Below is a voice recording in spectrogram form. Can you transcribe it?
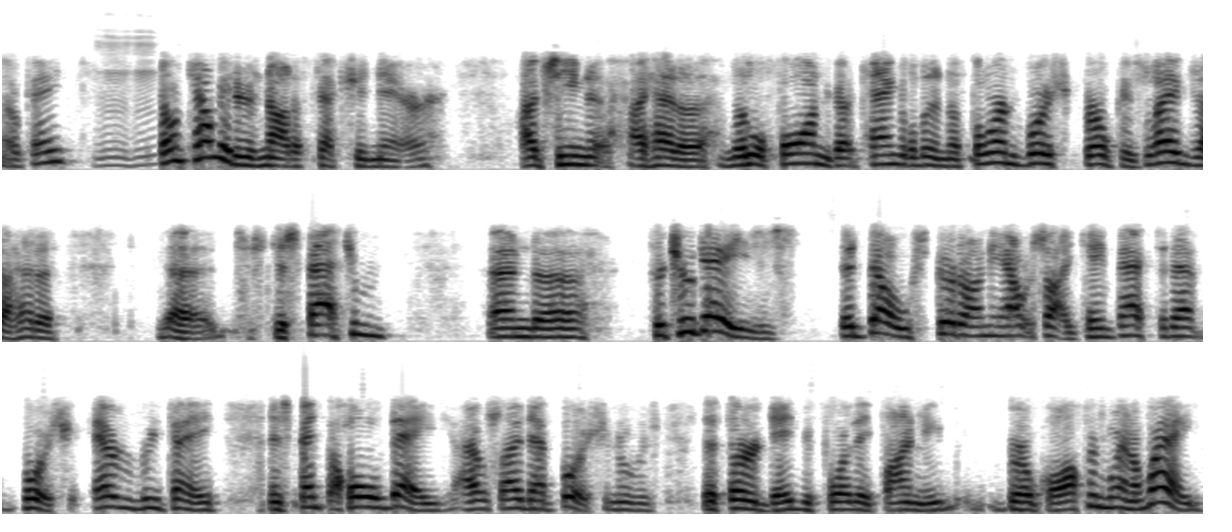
Okay, mm-hmm. don't tell me there's not affection there. I've seen. I had a little fawn got tangled in a thorn bush, broke his legs. I had to uh, dispatch him and uh, for two days, the doe stood on the outside, came back to that bush every day, and spent the whole day outside that bush. And it was the third day before they finally broke off and went away.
